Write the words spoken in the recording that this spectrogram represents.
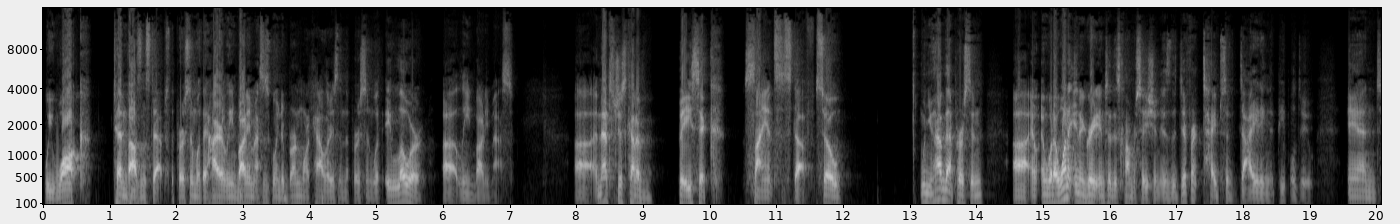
we walk 10,000 steps. The person with a higher lean body mass is going to burn more calories than the person with a lower uh, lean body mass. Uh, and that's just kind of basic science stuff. So when you have that person, uh, and, and, what I want to integrate into this conversation is the different types of dieting that people do. And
